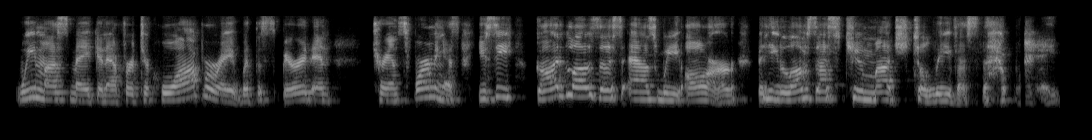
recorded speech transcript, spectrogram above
we must make an effort to cooperate with the Spirit in transforming us. You see, God loves us as we are, but He loves us too much to leave us that way.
